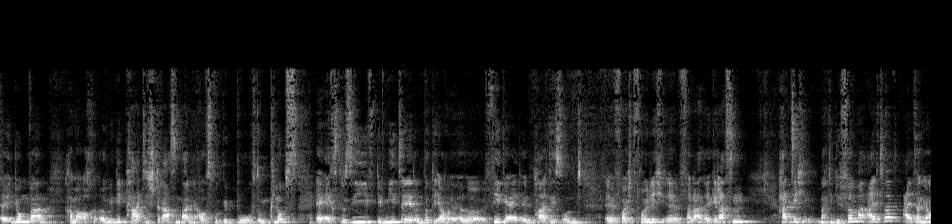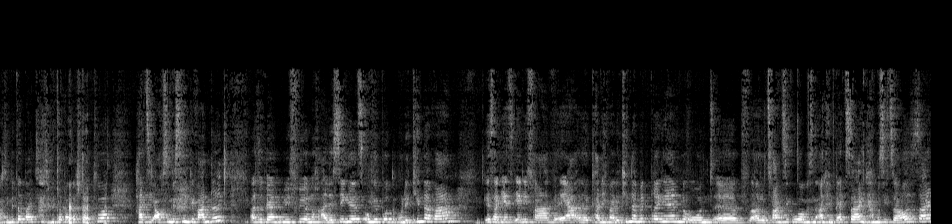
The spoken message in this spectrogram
äh, jung waren, haben wir auch irgendwie die Partystraßenbahn in Augsburg gebucht und Clubs äh, exklusiv gemietet und wirklich auch äh, viel Geld in Partys und äh, feuchtfröhlich äh, äh, gelassen. Hat sich, nachdem die Firma altert, altern ja auch die Mitarbeiter, die Mitarbeiterstruktur, hat sich auch so ein bisschen gewandelt. Also während irgendwie früher noch alle Singles, ungebunden und ohne Kinder waren, ist halt jetzt eher die Frage, ja, äh, kann ich meine Kinder mitbringen? Und äh, also 20 Uhr müssen alle im Bett sein, dann muss ich zu Hause sein.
